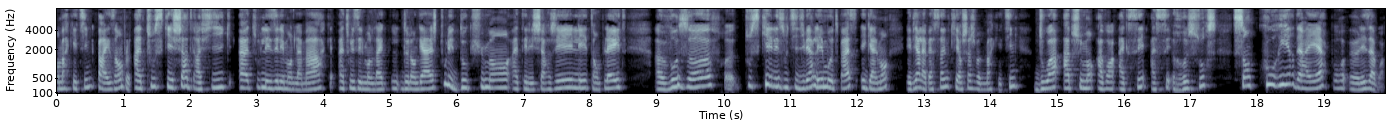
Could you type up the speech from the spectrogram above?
en marketing, par exemple, à tout ce qui est charte graphique, à tous les éléments de la marque, à tous les éléments de, langage, tous les documents à télécharger, les templates, euh, vos offres, euh, tout ce qui est les outils divers, les mots de passe également. Eh bien, la personne qui est en charge votre marketing doit absolument avoir accès à ces ressources sans courir derrière pour euh, les avoir.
